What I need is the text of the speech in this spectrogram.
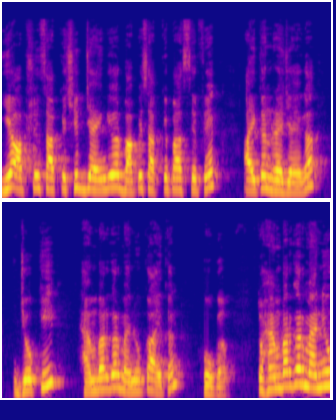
ये ऑप्शन आपके छिप जाएँगे और वापस आपके पास सिर्फ़ एक आइकन रह जाएगा, जो कि हैमबर्गर मेन्यू का आइकन होगा। तो hamburger menu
